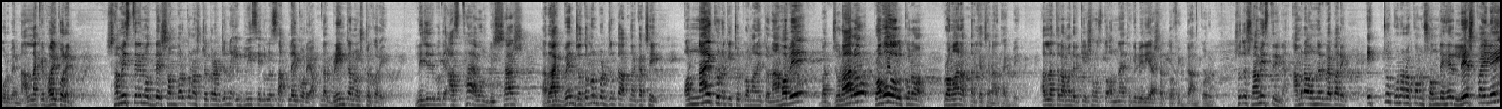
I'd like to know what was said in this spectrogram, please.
করবেন না। আল্লাহকে ভয় করেন। স্বামী স্ত্রীর মধ্যে সম্পর্ক নষ্ট করার জন্য ইবলিস এগুলো সাপ্লাই করে, আপনার ব্রেনটা নষ্ট করে। নিজেদের প্রতি আস্থা এবং বিশ্বাস রাখবেন। যতক্ষণ পর্যন্ত আপনার কাছে অন্যায় কোনো কিছু প্রমাণিত না হবে বা জোরালো, প্রবল কোনো প্রমাণ আপনার কাছে না থাকবে। আল্লাহ তালা আমাদেরকে এই সমস্ত অন্যায় থেকে বেরিয়ে আসার তৌফিক দান করুন। শুধু স্বামী, স্ত্রী না, আমরা অন্যের ব্যাপারে একটু কোনো রকম সন্দেহের লেশ পাইলেই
